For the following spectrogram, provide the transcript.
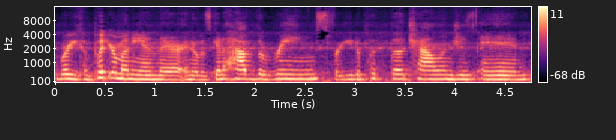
where you can put your money in there and it was going to have the rings for you to put the challenges in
